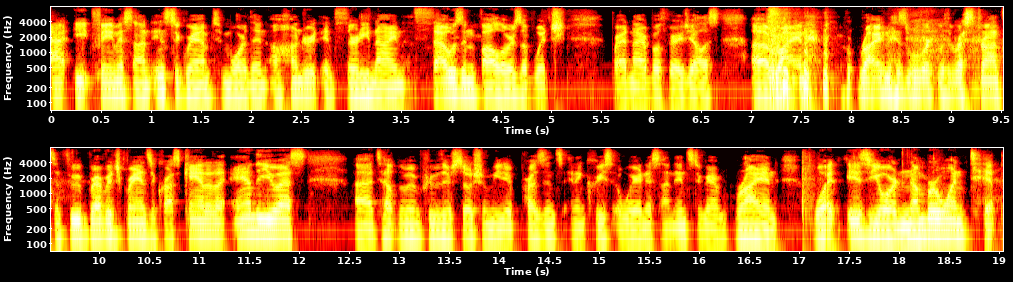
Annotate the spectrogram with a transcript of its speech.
at Eat Famous on Instagram to more than 139,000 followers, of which Brad and I are both very jealous. Uh, Ryan Ryan has worked with restaurants and food beverage brands across Canada and the U.S. Uh, to help them improve their social media presence and increase awareness on Instagram. Ryan, what is your number one tip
